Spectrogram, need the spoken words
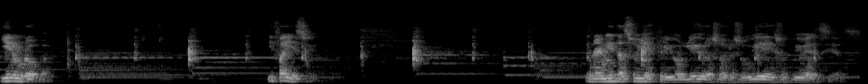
y en Europa y falleció. Una nieta suya escribió un libro sobre su vida y sus vivencias.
